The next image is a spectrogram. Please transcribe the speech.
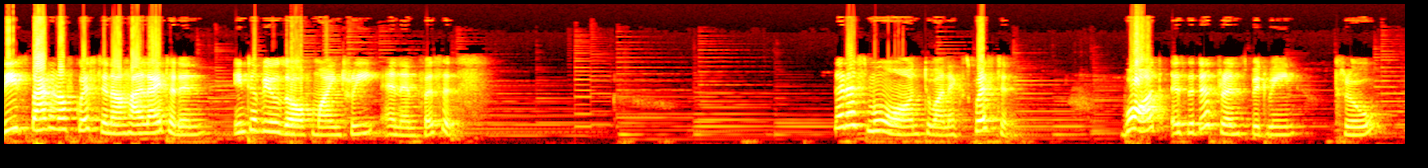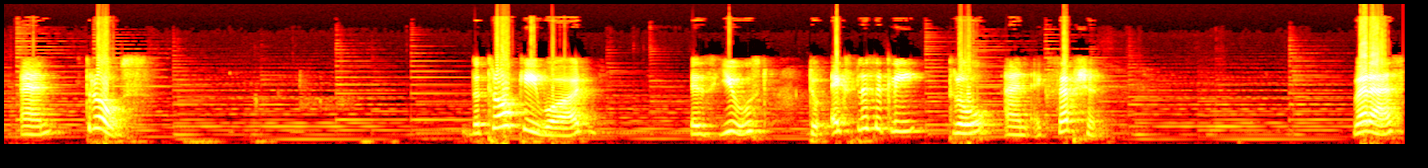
These pattern of question are highlighted in interviews of Mindtree and Mphasis. Let us move on to our next question. What is the difference between throw and throws? The throw keyword is used to explicitly throw an exception. Whereas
